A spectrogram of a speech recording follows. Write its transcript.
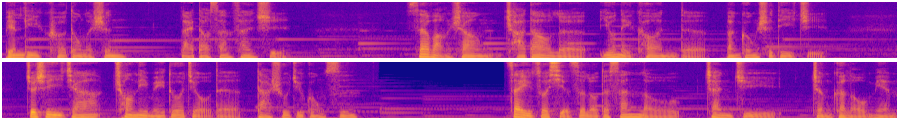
便立刻动了身，来到三藩市。在网上查到了 Unicorn 的办公室地址，这是一家创立没多久的大数据公司。在一座写字楼的三楼，占据整个楼面。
